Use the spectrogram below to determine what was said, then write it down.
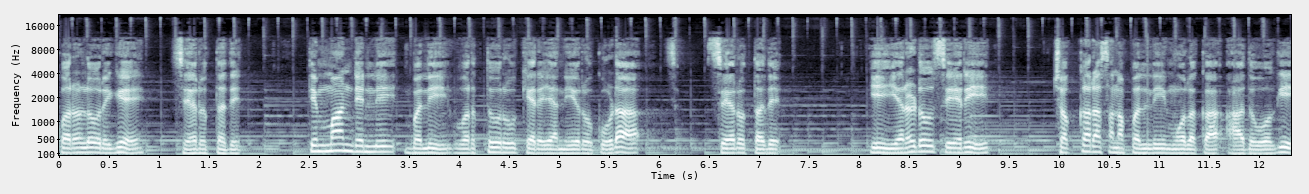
ಕೊರಳೂರಿಗೆ ಸೇರುತ್ತದೆ. ತಿಮ್ಮಾಂಡೆಲ್ಲಿ ಬಲಿ ವರ್ತೂರು ಕೆರೆಯ ನೀರು ಕೂಡ ಸೇರುತ್ತದೆ. ಈ ಎರಡೂ ಸೇರಿ ಚೊಕ್ಕರಸನಪಲ್ಲಿ ಮೂಲಕ ಹಾದು ಹೋಗಿ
